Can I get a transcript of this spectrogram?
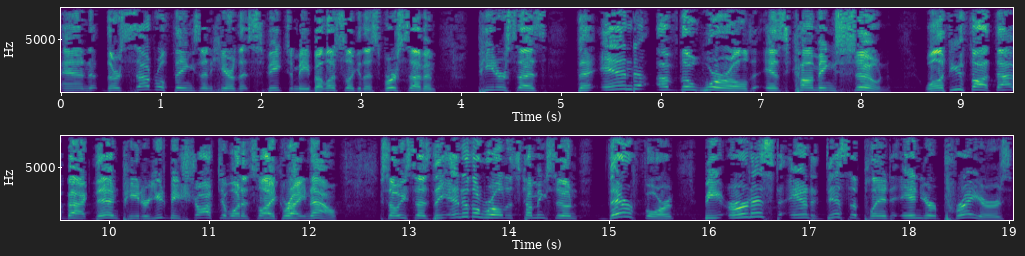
And there's several things in here that speak to me, but let's look at this. Verse 7, Peter says, the end of the world is coming soon. Well, if you thought that back then, Peter, you'd be shocked at what it's like right now. So he says, the end of the world is coming soon. Therefore, be earnest and disciplined in your prayers.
